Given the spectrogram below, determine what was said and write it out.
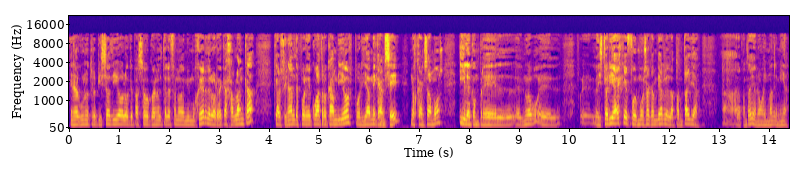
en algún otro episodio lo que pasó con el teléfono de mi mujer, de los de caja blanca, que al final después de cuatro cambios, pues ya me cansé, nos cansamos y le compré el, nuevo. La historia es que fuimos a cambiarle la pantalla a la pantalla, no, ay madre mía.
